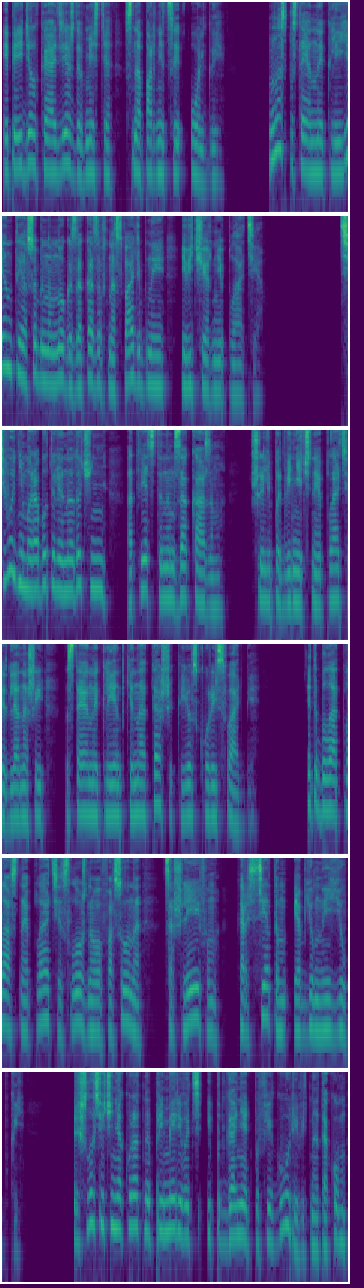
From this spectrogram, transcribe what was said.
и переделкой одежды вместе с напарницей Ольгой. У нас постоянные клиенты, особенно много заказов на свадебные и вечерние платья. Сегодня мы работали над очень ответственным заказом. Шили подвенечное платье для нашей постоянной клиентки Наташи к ее скорой свадьбе. Это было атласное платье сложного фасона со шлейфом, корсетом и объемной юбкой. Пришлось очень аккуратно примеривать и подгонять по фигуре, ведь на таком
